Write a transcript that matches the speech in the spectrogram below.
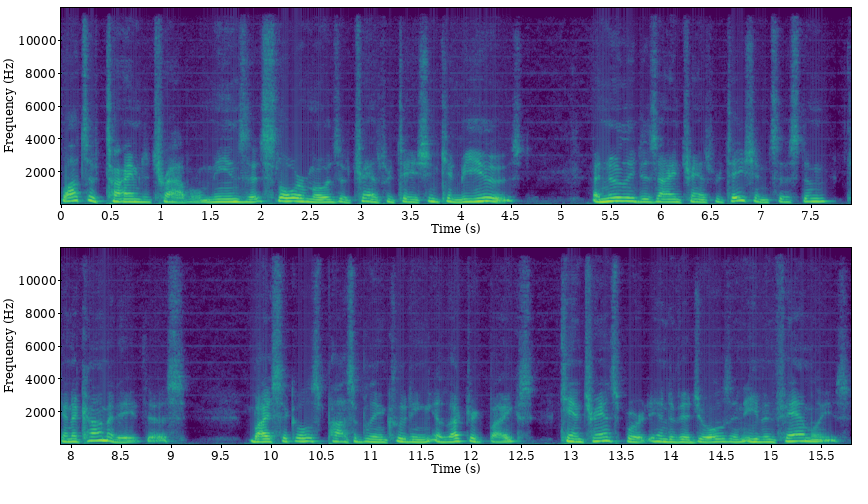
Lots of time to travel means that slower modes of transportation can be used. A newly designed transportation system can accommodate this. Bicycles, possibly including electric bikes, can transport individuals and even families.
